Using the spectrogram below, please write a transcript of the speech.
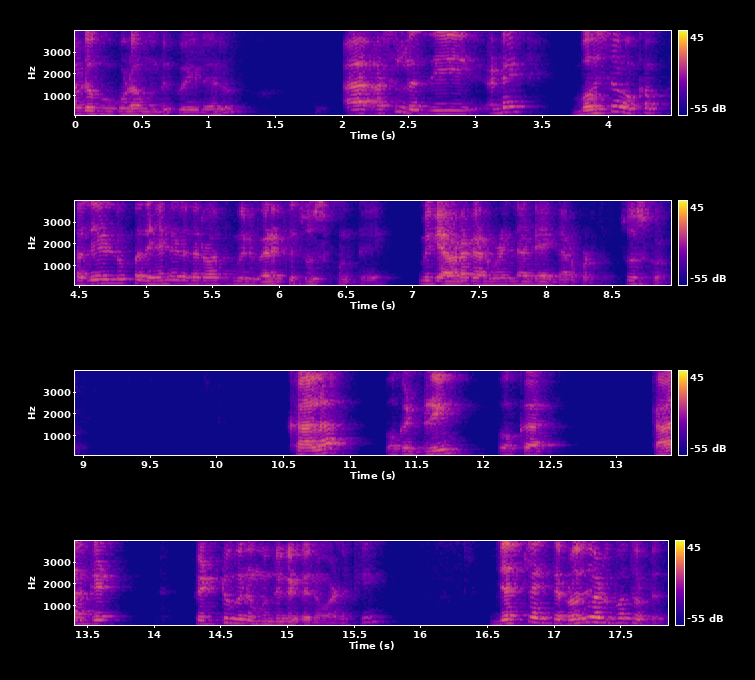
అడుగు కూడా ముందుకు వేయలేరు. అసలు అది అంటే బహుశా ఒక పదేళ్ళు పదిహేనేళ్ళ తర్వాత మీరు వెనక్కి చూసుకుంటే మీకు ఎవరైనా కనపడింది అంటే ఏం కనపడదు. చూసుకోండి. కళ ఒక డ్రీమ్ ఒక టార్గెట్ పెట్టుకుని ముందుకెళ్ళిన వాళ్ళకి జస్ట్ లైక్ ద రోజు వెళ్ళిపోతుంటుంది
